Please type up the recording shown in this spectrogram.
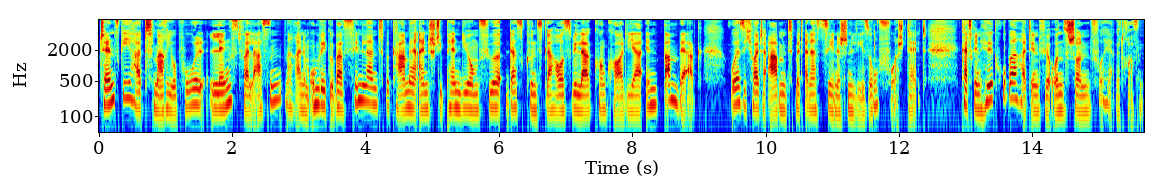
Tschensky hat Mariupol längst verlassen. Nach einem Umweg über Finnland bekam er ein Stipendium für das Künstlerhaus Villa Concordia in Bamberg, wo er sich heute Abend mit einer szenischen Lesung vorstellt. Katrin Hilgruber hat ihn für uns schon vorher getroffen.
